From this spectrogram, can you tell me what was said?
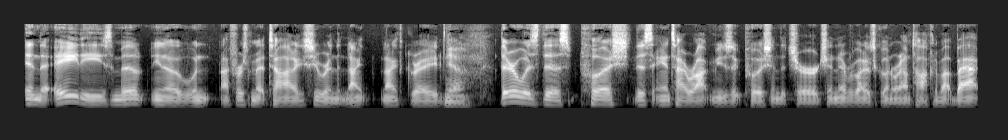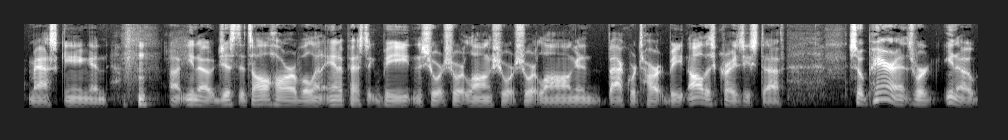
In the '80s, mid, you know, when I first met Todd, I guess you were in the ninth, ninth grade. Yeah. there was this push, this anti-rock music push in the church, and everybody was going around talking about backmasking and, uh, you know, just it's all horrible and anapestic beat and short, short, long, short, short, long, and backwards heartbeat and all this crazy stuff. So parents were, you know,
